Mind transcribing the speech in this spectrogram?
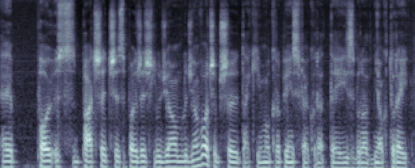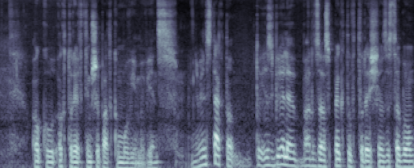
e, po, patrzeć czy spojrzeć ludziom, ludziom w oczy przy takim okropieństwie akurat tej zbrodni, o której o, o której w tym przypadku mówimy. Więc, więc tak, no, to jest wiele bardzo aspektów, które się ze sobą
